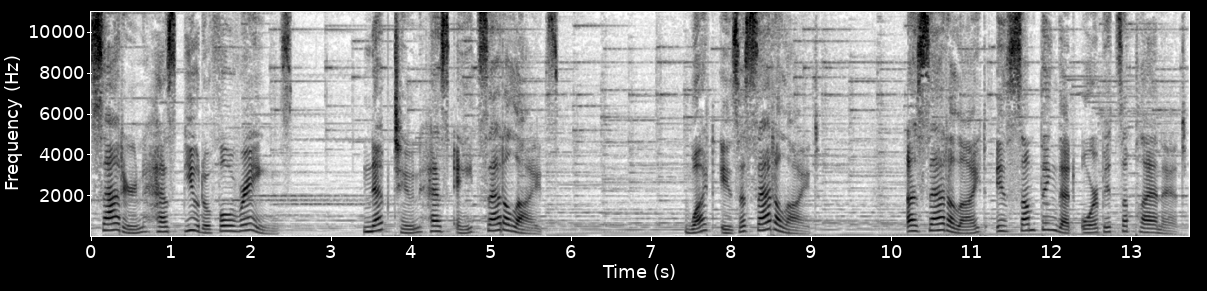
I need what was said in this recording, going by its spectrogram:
Saturn has beautiful rings. Neptune has eight satellites. What is a satellite? A satellite is something that orbits a planet.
